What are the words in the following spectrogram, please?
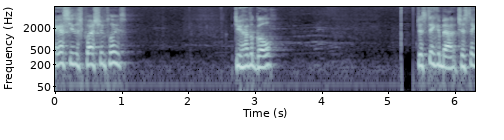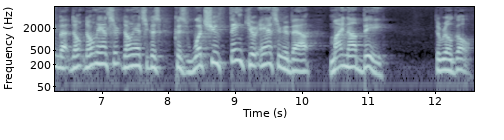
I ask you this question, please. Do you have a goal? Just think about it. Just think about it. Don't, don't answer. Don't answer because because what you think you're answering about might not be the real goal.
